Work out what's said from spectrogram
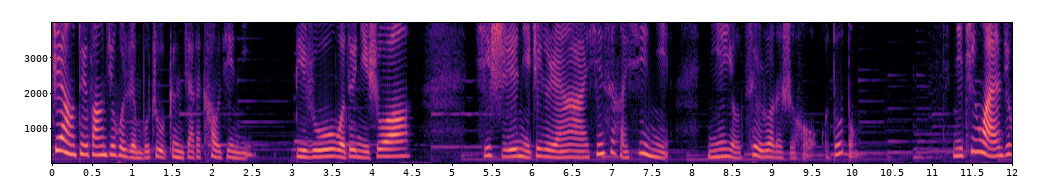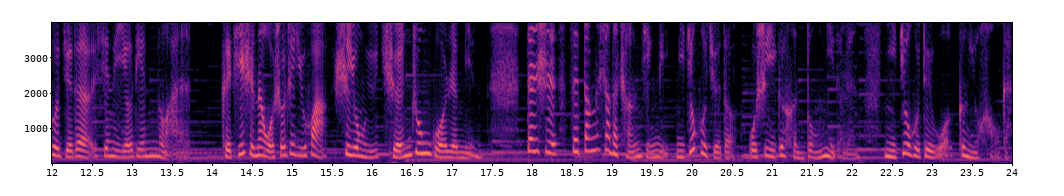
这样对方就会忍不住更加的靠近你。比如我对你说：“其实你这个人啊，心思很细腻，你也有脆弱的时候，我都懂。”你听完就会觉得心里有点暖。可其实呢，我说这句话适用于全中国人民，但是在当下的场景里，你就会觉得我是一个很懂你的人，你就会对我更有好感。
